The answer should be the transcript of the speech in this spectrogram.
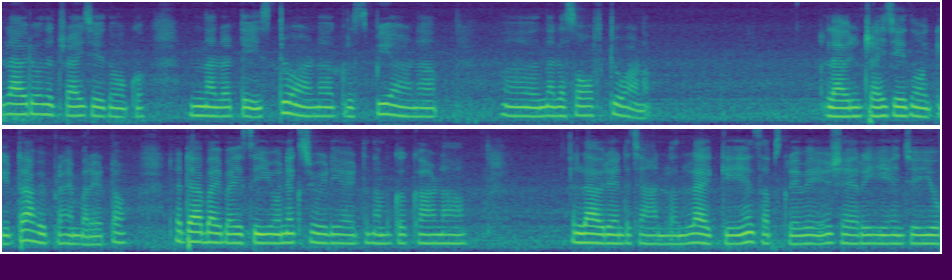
എല്ലാവരും ഒന്ന് ട്രൈ ചെയ്ത് നോക്കൂ. നല്ല ടേസ്റ്റുമാണ് ക്രിസ്പിയാണ്. നല്ല സോഫ്റ്റുമാണ് എല്ലാവരും ട്രൈ ചെയ്ത് നോക്കിയിട്ട് അഭിപ്രായം പറയട്ടോ ta-ta bye bye see you next video ആയിട്ട് നമുക്ക് കാണാം. എല്ലാവരും എന്റെ ചാനലൊന്ന് ലൈക്ക് ചെയ്യുകയും സബ്സ്ക്രൈബ് ചെയ്യുകയും ഷെയർ ചെയ്യുകയും ചെയ്യൂ.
